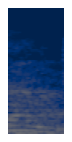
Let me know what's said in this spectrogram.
علامتش رو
